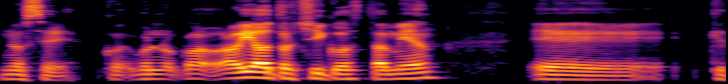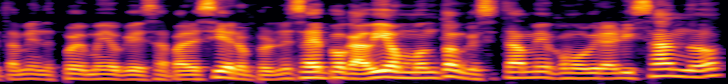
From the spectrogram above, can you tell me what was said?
no sé, con- con- con- había otros chicos también. eh, que también después medio que desaparecieron, pero en esa época había un montón que se estaban medio como viralizando,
